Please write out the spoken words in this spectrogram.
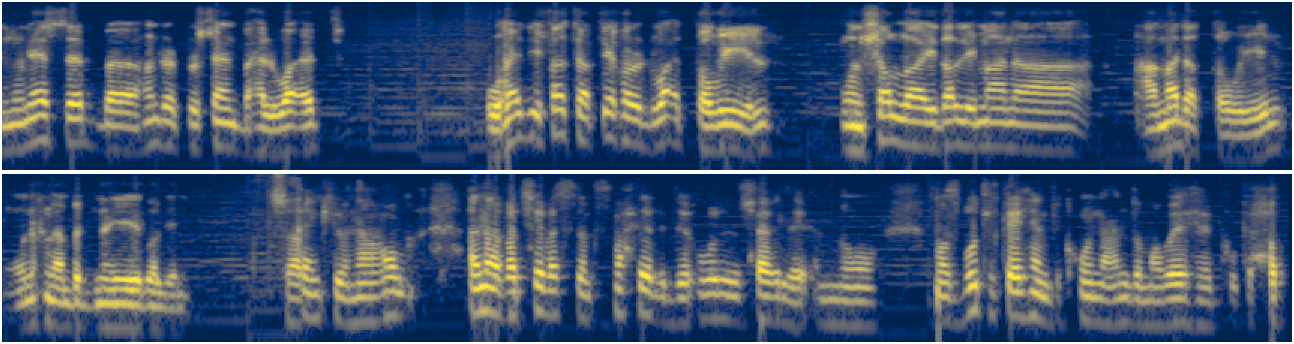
المناسب آه، 100% بهالوقت. وهذه فترة بتاخذ وقت طويل. وإن شاء الله يضل معنا على المدى الطويل ونحن بدنا إياه يضل معنا. إن شاء الله. thank you نعوم actually بس تسمح لي بدي أقول شغلة إنه مزبوط الكاهن بيكون عنده مواهب وبيحط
